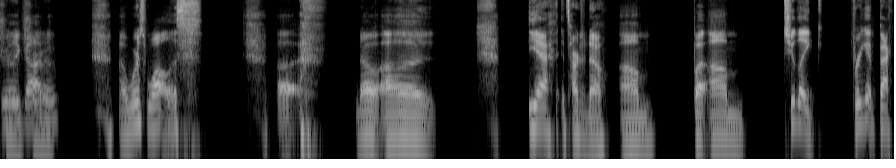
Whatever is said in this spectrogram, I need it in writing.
They really got true. him. Uh, where's Wallace? Uh, no. Uh, yeah, it's hard to know. Um, but um, to like bring it back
